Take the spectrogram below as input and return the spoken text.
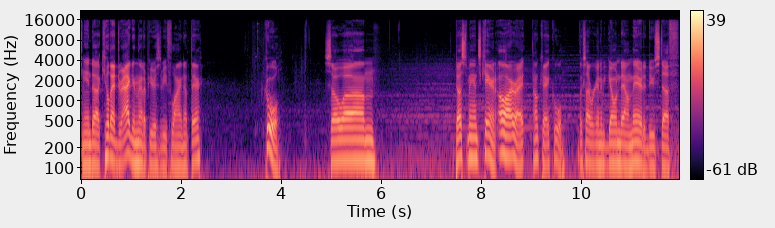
And uh, kill that dragon that appears to be flying up there. Cool. So, um... Dustman's Cairn. Oh, alright. Okay, cool. Looks like we're to be going down there to do stuff.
